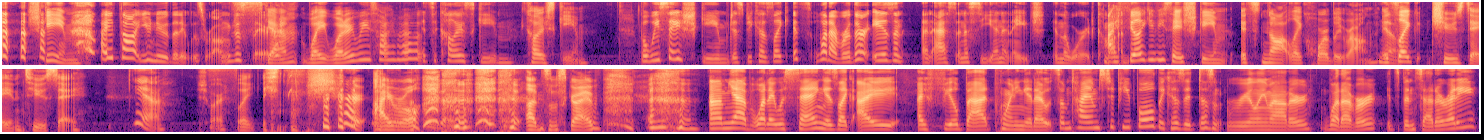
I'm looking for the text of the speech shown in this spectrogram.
scheme. I thought you knew that it was wrong just there. Scam. Wait, what are we talking about? It's a color scheme. color scheme. But we say scheme just because like it's whatever. There is an, an S and a C and an H in the word. Come on. I feel like if you say scheme, it's not like horribly wrong. It's like Tuesday and Tuesday. yeah. Sure. It's like sure, I roll. Unsubscribe. Um yeah, but what I was saying is like I I feel bad pointing it out sometimes to people because it doesn't really matter. Whatever. It's been said already.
